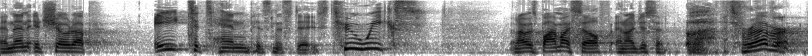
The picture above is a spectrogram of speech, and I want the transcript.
And then it showed up eight to ten business days, two weeks. And I was by myself, and I just said, ugh, that's forever.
